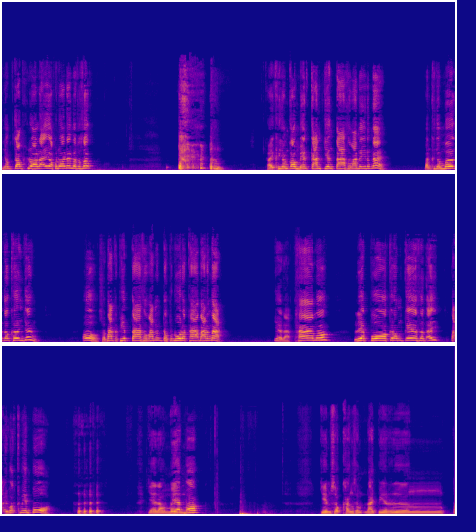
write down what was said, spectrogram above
ខ្ញុំចង់ភ្នាល់អីអត់ភ្នាល់ទេមកទៅសុកហើយខ្ញុំក៏មិនមែនកាន់ជើងតាសវណ្ណអីហ្នឹងដែរបានខ្ញុំមើលទៅឃើញអញ្ចឹង អូសមត្ថភាពតាសវណ្ណនឹងទៅផ្ដួលរដ្ឋាភិបាលនឹងបាទចេះថាថាមកលៀបពណ៌ក្រុមគេសិនអីបដិវត្តគ្មានពណ៌ចេះថាមានមកជាមសុកខឹងសម្ដេចពីរឿងប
